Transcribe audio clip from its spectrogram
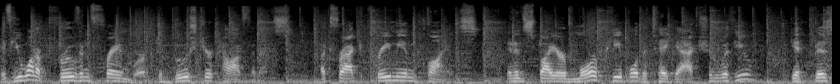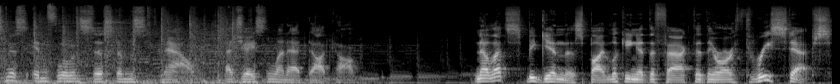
If you want a proven framework to boost your confidence, attract premium clients, and inspire more people to take action with you, Get business influence systems now at jasonlinett.com. Now, let's begin this by looking at the fact that there are three steps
